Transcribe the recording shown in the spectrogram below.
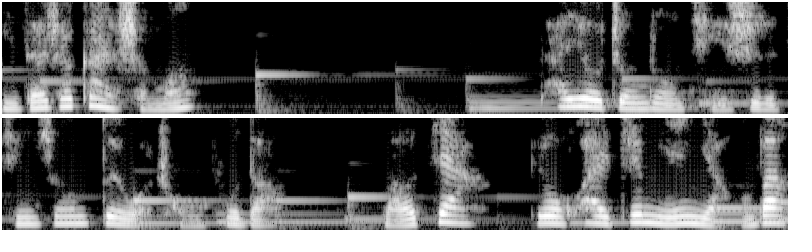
你在这干什么？”他又郑重其事的轻声对我重复道：“劳驾，给我画一只绵羊吧。”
